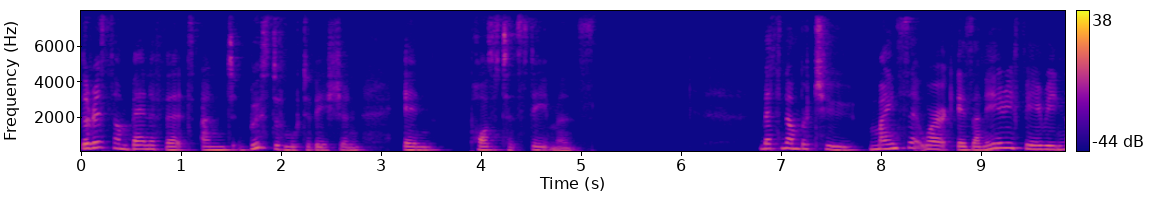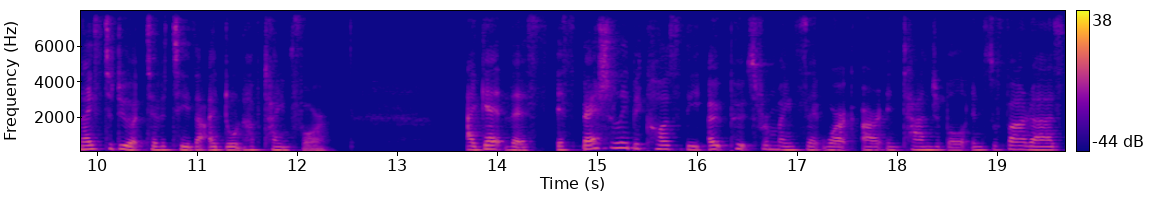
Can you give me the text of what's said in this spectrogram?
there is some benefit and boost of motivation in positive statements. Myth number two mindset work is an airy fairy, nice to do activity that I don't have time for. I get this, especially because the outputs from mindset work are intangible insofar as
